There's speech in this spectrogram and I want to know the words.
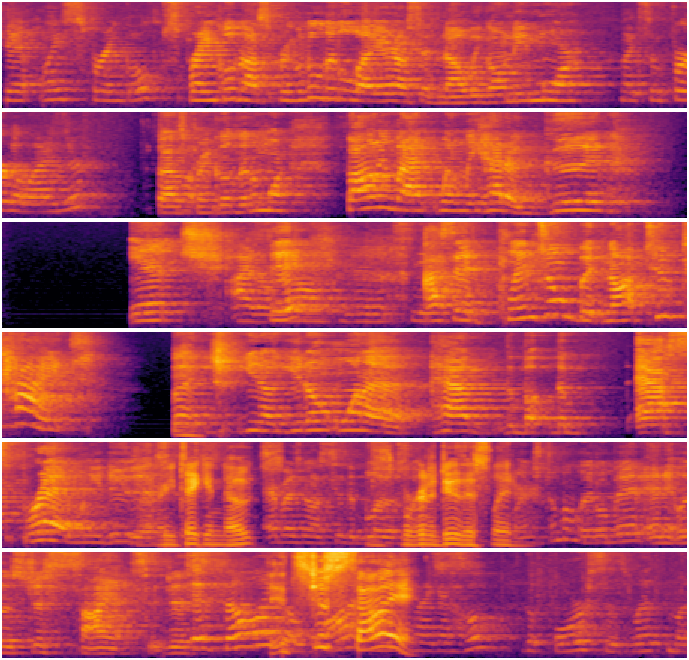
Gently sprinkled, sprinkled. I sprinkled a little layer. I said, "No, we're gonna need more." like some fertilizer. So I sprinkled a little more. Finally, when, I, when we had a good inch I don't thick, know. I see I said clench them, but not too tight. But you know, you don't want to have the the ass spread when you do this. Are you taking notes? Everybody's gonna see the blue. We're gonna do this later. Clenched them a little bit, and it was just science. It just It felt like It's a just lot. I was science. Like I hope the force is with my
